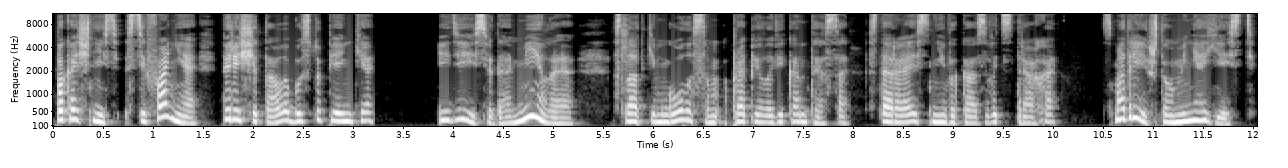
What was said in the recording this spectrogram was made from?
покачнись, Стефания пересчитала бы ступеньки. «Иди сюда, милая!» — сладким голосом пропела Викантесса, стараясь не выказывать страха. «Смотри, что у меня есть!»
